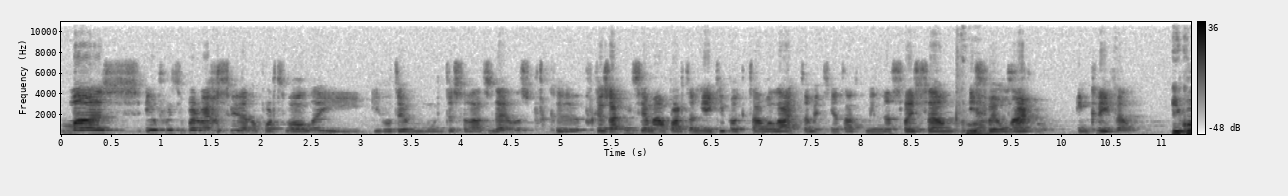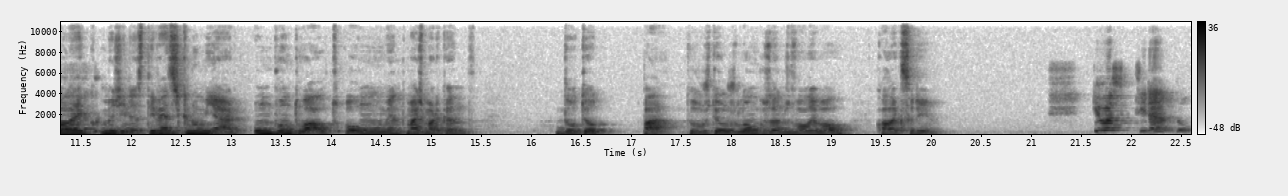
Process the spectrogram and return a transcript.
Mas eu fui super bem recebida no Porto Bola e, e vou ter muitas saudades delas, porque, porque eu já conhecia a maior parte da minha equipa que estava lá, que também tinha estado comigo na seleção, claro. e foi um ano incrível. E qual é, imagina, se tivesses que nomear um ponto alto ou um momento mais marcante do teu, pá, dos teus longos anos de voleibol, qual é que seria? Eu acho que tirando,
